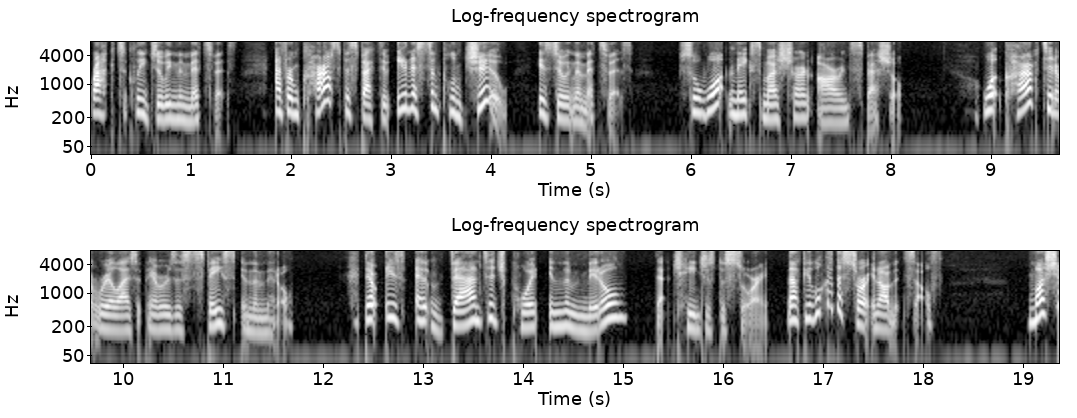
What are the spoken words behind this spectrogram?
practically doing the mitzvahs? And from Korach's perspective, even a simple Jew is doing the mitzvahs. So, what makes Moshe and Aaron special? What Korach didn't realize that there is a space in the middle. There is a vantage point in the middle that changes the story. Now, if you look at the story in of itself, Moshe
